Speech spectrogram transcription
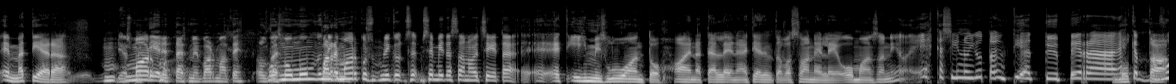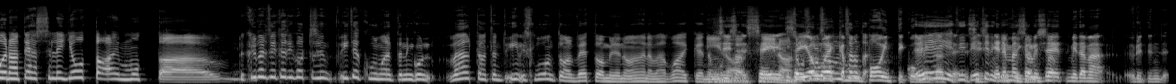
en mä tiedä. Jos me Mar- tiedettäisiin, me varmaan tehty, oltaisiin m- m- paremmin. Markus, niin se, se, mitä sanoit siitä, että ihmisluonto aina tälleen näin tietyllä tavalla sanelee omansa, niin ehkä siinä on jotain tiettyä perää. Mutta, ehkä voidaan tehdä sille jotain, mutta... No, kyllä mä nyt niin ottaisin itse kuulemaan, että niin kuin, välttämättä nyt ihmisluontoon vetoaminen on aina vähän vaikeaa. Niin, siis se, se, ei, se ei ollut ehkä mun pointti kumminkaan. Ei, ei, siis enemmän se oli se, mitä mä yritin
